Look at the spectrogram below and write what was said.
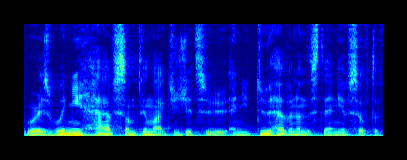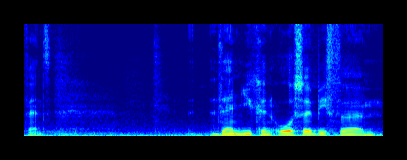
Whereas when you have something like jiu-jitsu and you do have an understanding of self-defense, then you can also be firm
